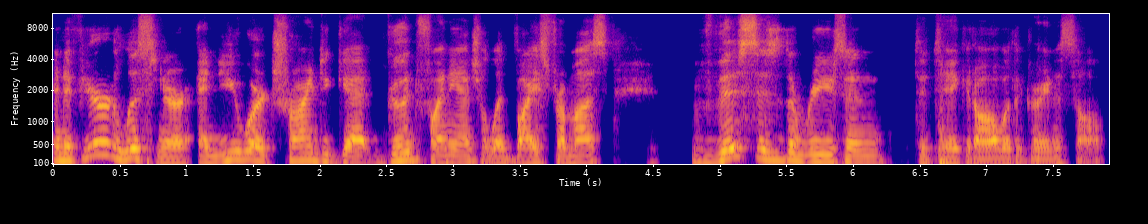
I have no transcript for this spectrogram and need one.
and if you're a listener and you are trying to get good financial advice from us this is the reason to take it all with a grain of salt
